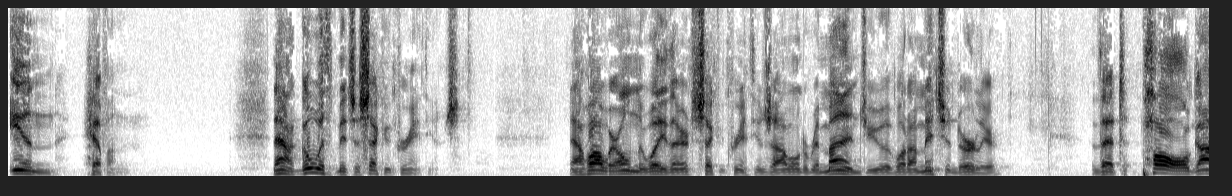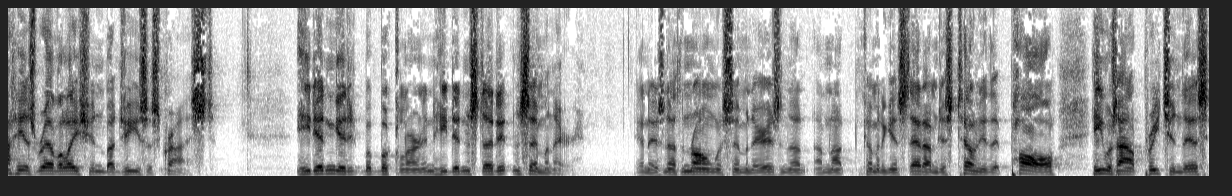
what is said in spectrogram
in heaven. Now, go with me to 2 Corinthians. Now, while we're on the way there to 2 Corinthians, I want to remind you of what I mentioned earlier that Paul got his revelation by Jesus Christ. He didn't get it by book learning, he didn't study it in seminary. And there's nothing wrong with seminaries, and I'm not coming against that. I'm just telling you that Paul, he was out preaching this,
